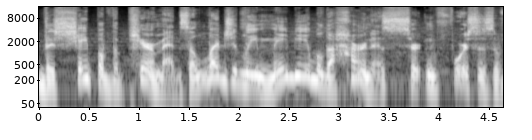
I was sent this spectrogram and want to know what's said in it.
The shape of the pyramids allegedly may be able to harness certain forces of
